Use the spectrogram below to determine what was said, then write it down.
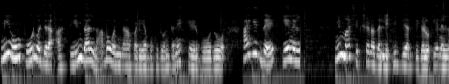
ನೀವು ಪೂರ್ವಜರ ಆಸ್ತಿಯಿಂದ ಲಾಭವನ್ನು ಪಡೆಯಬಹುದು ಅಂತಲೇ ಹೇಳ್ಬೋದು. ಹಾಗಿದ್ರೆ ಏನೆಲ್ಲ ನಿಮ್ಮ ಶಿಕ್ಷಣದಲ್ಲಿ ವಿದ್ಯಾರ್ಥಿಗಳು ಏನೆಲ್ಲ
